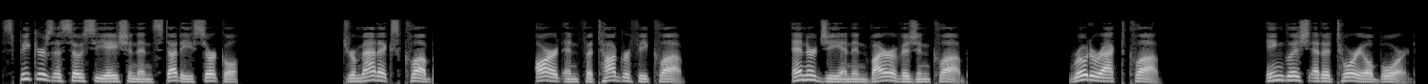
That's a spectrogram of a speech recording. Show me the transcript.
Speakers Association and Study Circle. Dramatics Club. Art and Photography Club. Energy and Envirovision Club Rotaract Club. English Editorial Board.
